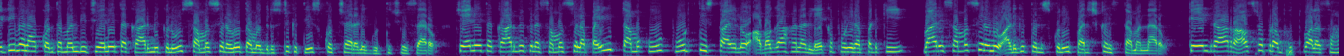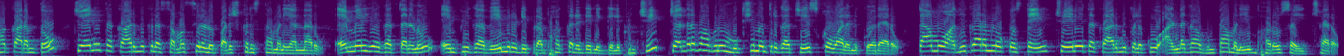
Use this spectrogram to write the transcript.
ఇటీవల కొంతమంది చేనేత కార్మికులు సమస్యలను తమ దృష్టికి తీసుకొచ్చారని గుర్తు చేశారు. చేనేత కార్మికుల సమస్యలపై తమకు పూర్తి స్థాయిలో అవగాహన లేకపోయినప్పటికీ వారి సమస్యలను అడిగి తెలుసుకుని పరిష్కరిస్తామన్నారు. కేంద్ర రాష్ట్ర ప్రభుత్వాల సహకారంతో చేనేత కార్మికుల సమస్యలను పరిష్కరిస్తామని అన్నారు. ఎమ్మెల్యేగా తనను ఎంపీగా వేమిరెడ్డి ప్రభాకర్ రెడ్డిని గెలిపించి చంద్రబాబును ముఖ్యమంత్రిగా చేసుకోవాలని కోరారు. తాము అధికారంలోకి వస్తే చేనేత కార్మికులకు అండగా ఉంటామని భరోసా ఇచ్చారు.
